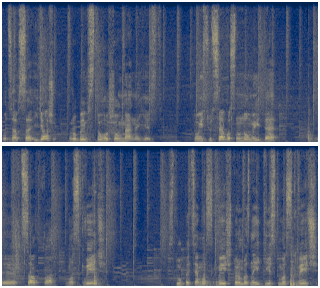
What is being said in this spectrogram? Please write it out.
Оце все. І я ж робив з того, що в мене є. Тобто усе в основному йде е, цапа москвич, ступиця москвич, тормозний диск москвич,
